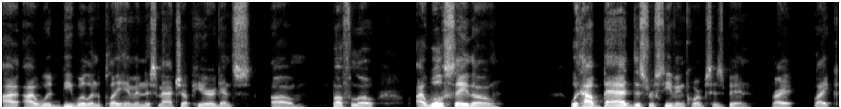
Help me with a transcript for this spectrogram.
I I would be willing to play him in this matchup here against um, Buffalo. I will say though, with how bad this receiving corpse has been, right? Like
